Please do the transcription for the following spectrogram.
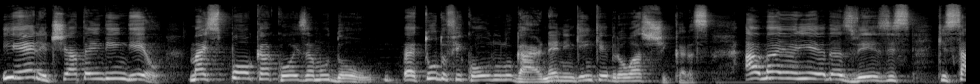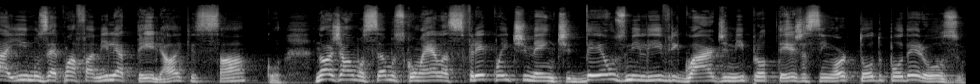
E ele te atendeu, mas pouca coisa mudou. É, tudo ficou no lugar, né? Ninguém quebrou as xícaras. A maioria das vezes que saímos é com a família Telha. Ai, que saco. Nós já almoçamos com elas frequentemente. Deus me livre, guarde, me proteja, Senhor Todo-Poderoso.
